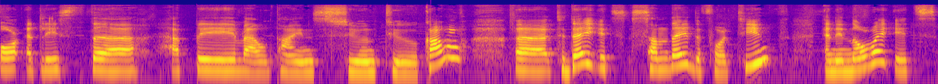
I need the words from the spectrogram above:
Or at least uh, happy Valentine's soon to come. Uh, today it's Sunday the 14th and in Norway it's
